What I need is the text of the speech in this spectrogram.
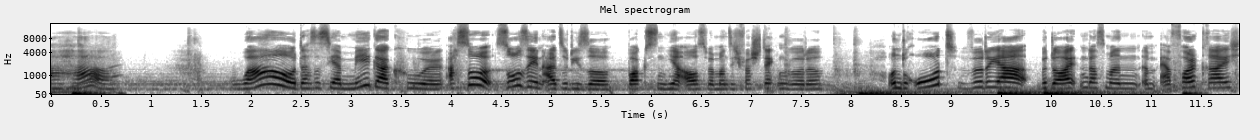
Aha. Wow, das ist ja mega cool. Ach so, so sehen also diese Boxen hier aus, wenn man sich verstecken würde. Und rot würde ja bedeuten, dass man ähm, erfolgreich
